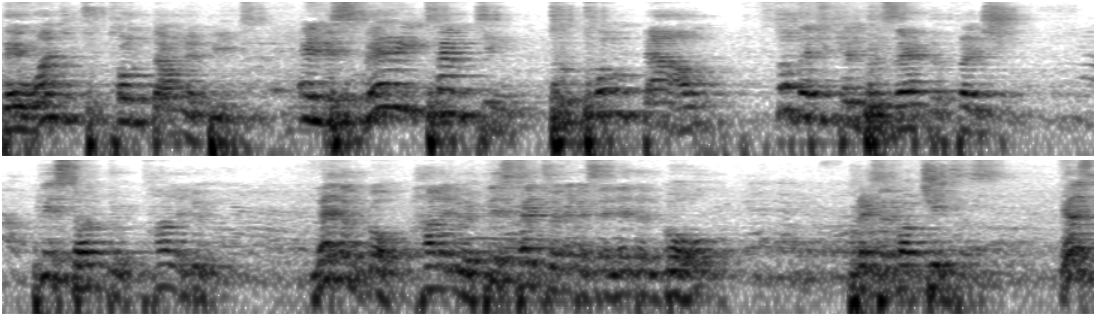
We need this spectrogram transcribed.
They want you to tone down a bit. And it's very tempting to tone down so that you can preserve the friendship. Please don't do it. Hallelujah. Let them go. Hallelujah. Please turn to them and say let them go. Praise the lord jesus. Yes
